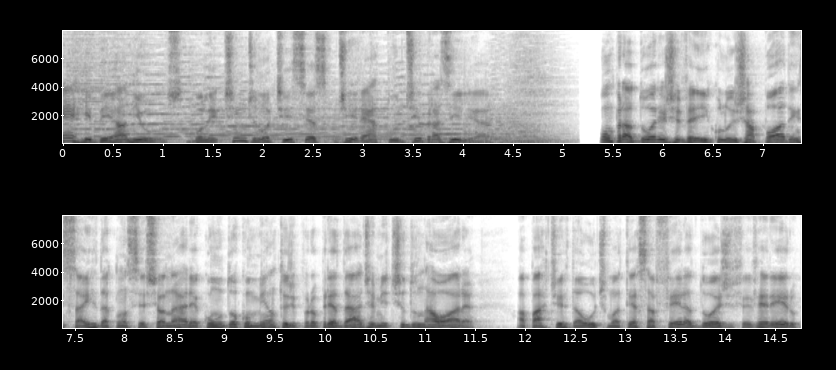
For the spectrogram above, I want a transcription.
RBA News, Boletim de Notícias, direto de Brasília. Compradores de veículos já podem sair da concessionária com o documento de propriedade emitido na hora. A partir da última terça-feira, 2 de fevereiro,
